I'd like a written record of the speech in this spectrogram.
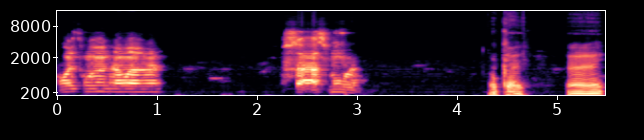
Fourth one, however. Sauce Moore. Okay, all right.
